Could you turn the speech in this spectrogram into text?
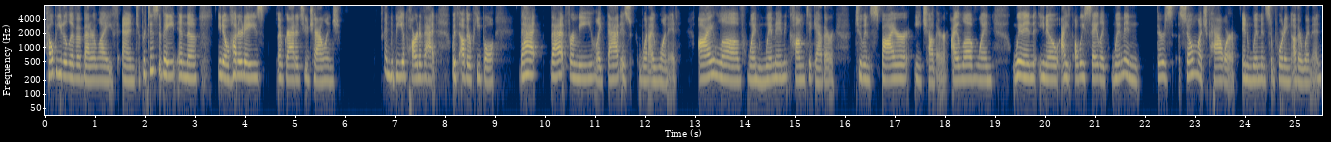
help you to live a better life and to participate in the you know 100 days of gratitude challenge and to be a part of that with other people. That that for me like that is what I wanted I love when women come together to inspire each other. I love when women, you know, I always say like women there's so much power in women supporting other women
